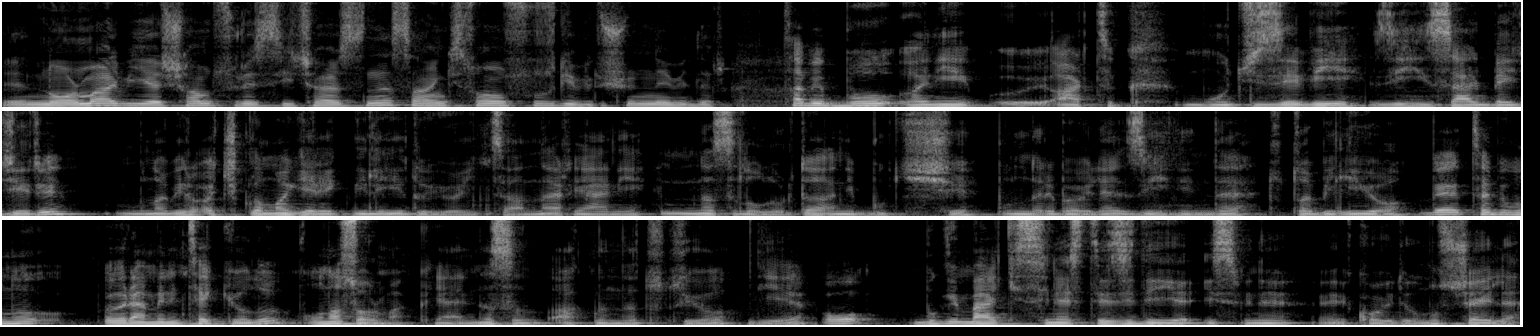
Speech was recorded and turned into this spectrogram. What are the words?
e, normal bir yaşam süresi içerisinde sanki sonsuz gibi düşünülebilir. Tabii bu hani artık mucizevi zihinsel beceri buna bir açıklama gerekliliği duyuyor insanlar. Yani nasıl olur da hani bu kişi bunları böyle zihninde tutabiliyor ve tabii bunu öğrenmenin tek yolu ona sormak. Yani nasıl aklında tutuyor diye. O bugün belki sinestezi diye ismini e, koyduğumuz şeyle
